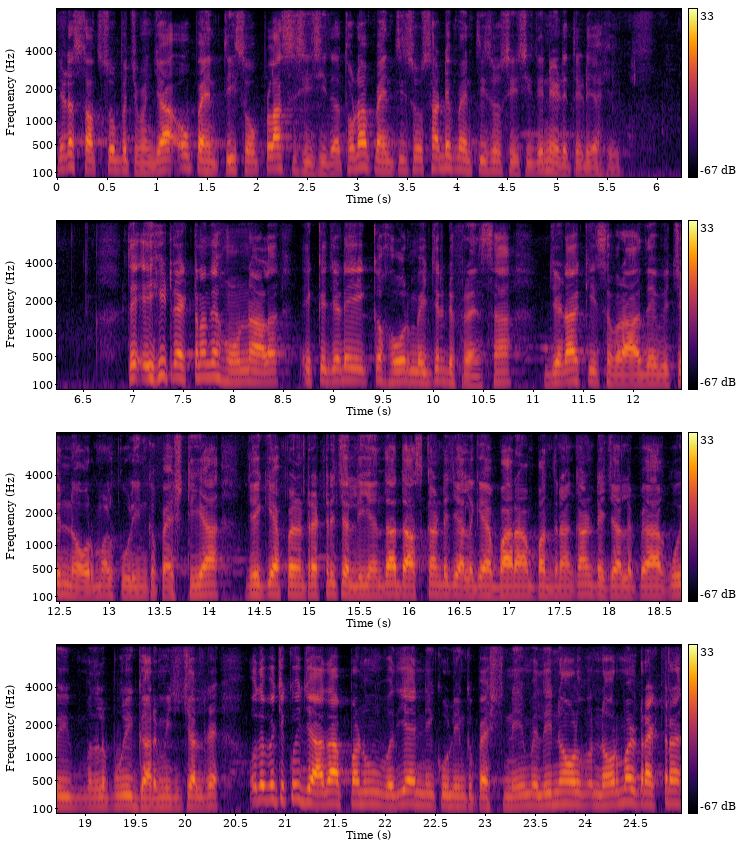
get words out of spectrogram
ਜਿਹੜਾ 755 ਉਹ 3500 ਪਲੱਸ ਸੀਸੀ ਦਾ ਥੋੜਾ 3500 3550 ਸੀਸੀ ਦੇ ਨੇੜੇ ਤੇੜੇ ਆ ਇਹ। ਤੇ ਇਹੀ ਟਰੈਕਟਰਾਂ ਦੇ ਹੋਣ ਨਾਲ ਇੱਕ ਜਿਹੜੇ ਇੱਕ ਹੋਰ ਮੇਜਰ ਡਿਫਰੈਂਸ ਆ ਜਿਹੜਾ ਕਿ ਸਵਰਾਜ ਦੇ ਵਿੱਚ ਨਾਰਮਲ ਕੂਲਿੰਗ ਕਪੈਸਿਟੀ ਆ। ਜੇ ਕਿ ਆਪਣਾ ਟਰੈਕਟਰ ਚੱਲੀ ਜਾਂਦਾ 10 ਘੰਟੇ ਚੱਲ ਗਿਆ 12 15 ਘੰਟੇ ਚੱਲ ਪਿਆ, ਕੋਈ ਮਤਲਬ ਪੂਰੀ ਗਰਮੀ 'ਚ ਚੱਲ ਰਿਹਾ, ਉਹਦੇ ਵਿੱਚ ਕੋਈ ਜ਼ਿਆਦਾ ਆਪਾਂ ਨੂੰ ਵਧੀਆ ਇੰਨੀ ਕੂਲਿੰਗ ਕਪੈਸਿਟੀ ਨਹੀਂ ਮਿਲਦੀ। ਨਾਰਮਲ ਟਰੈਕਟਰ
